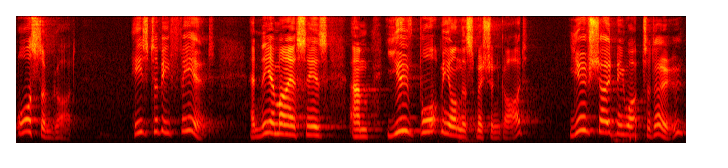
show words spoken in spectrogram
awesome God, He's to be feared. And Nehemiah says, um, You've brought me on this mission, God. You've showed me what to do.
